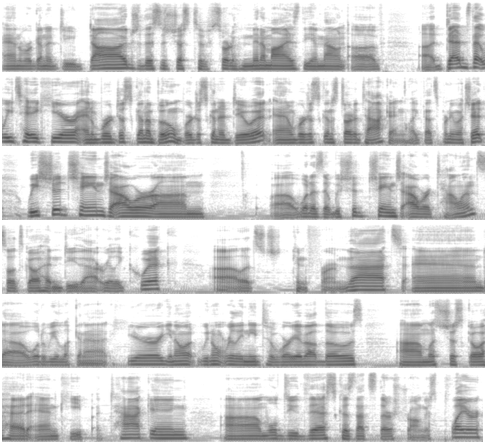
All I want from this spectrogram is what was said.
and we're gonna do dodge. This is just to sort of minimize the amount of uh, deads that we take here and we're just gonna boom. We're just gonna do it and we're just gonna start attacking. Like that's pretty much it. We should change our um uh, what is it? We should change our talents. So let's go ahead and do that really quick uh, let's confirm that and uh, what are we looking at here? You know what? We don't really need to worry about those. Um, let's just go ahead and keep attacking. Um, we'll do this because that's their strongest player.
